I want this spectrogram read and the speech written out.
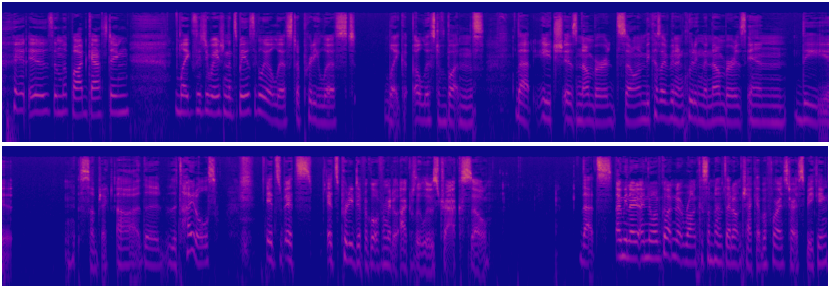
it is in the podcasting like situation. It's basically a list, a pretty list, like a list of buttons that each is numbered. So, and because I've been including the numbers in the subject, uh, the the titles, it's it's it's pretty difficult for me to actually lose track. So that's i mean I, I, know i've gotten it wrong because sometimes i don't check it before i start speaking.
